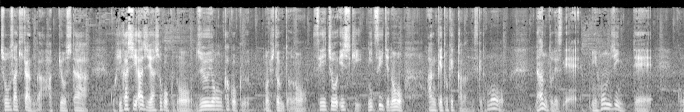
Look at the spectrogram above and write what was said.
調査機関が発表した東アジア諸国の14カ国の人々の成長意識についてのアンケート結果なんですけどもなんとですね日本人ってこう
